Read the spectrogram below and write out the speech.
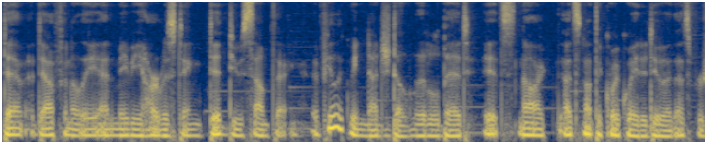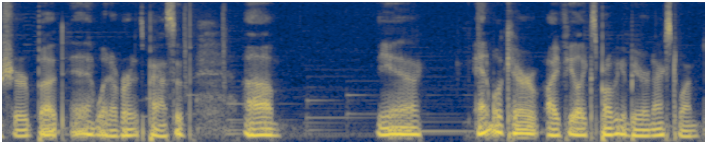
de- definitely and maybe harvesting did do something. I feel like we nudged a little bit. It's not that's not the quick way to do it, that's for sure. But eh, whatever, it's passive. Um, yeah, animal care. I feel like is probably gonna be our next one.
